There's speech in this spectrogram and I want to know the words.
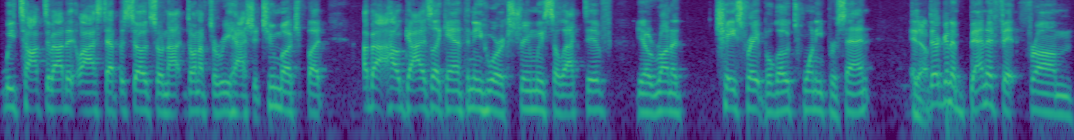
we talked about it last episode, so not don't have to rehash it too much, but about how guys like Anthony, who are extremely selective, you know, run a chase rate below 20%. Yeah. They're going to benefit from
